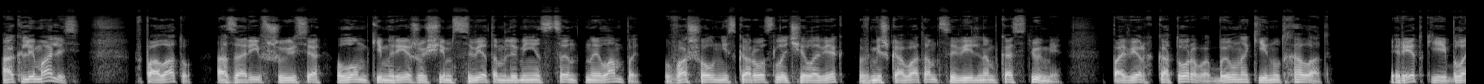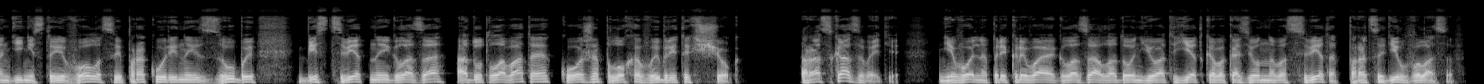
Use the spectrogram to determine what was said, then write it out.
оклемались?» В палату, озарившуюся ломким режущим светом люминесцентной лампы, вошел низкорослый человек в мешковатом цивильном костюме, поверх которого был накинут халат. Редкие блондинистые волосы, прокуренные зубы, бесцветные глаза, одутловатая кожа плохо выбритых щек. «Рассказывайте!» Невольно прикрывая глаза ладонью от едкого казенного света, процедил Власов.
